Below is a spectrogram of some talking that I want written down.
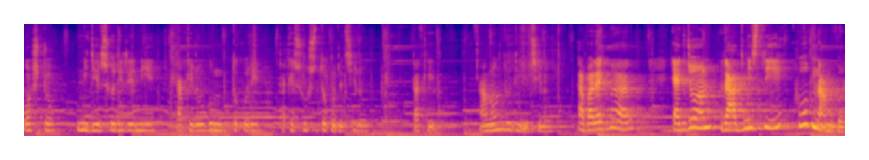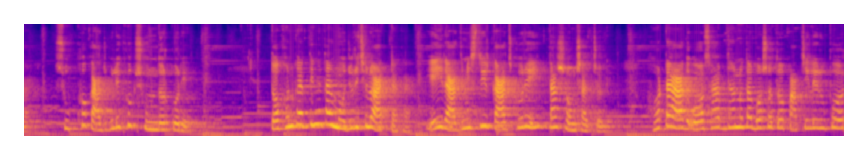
কষ্ট নিজের শরীরে নিয়ে তাকে রোগমুক্ত করে, তাকে সুস্থ করেছিল, তাকে আনন্দ দিয়েছিল। আবার একবার একজন রাজমিস্ত্রি খুব নাম করা সূক্ষ্ম কাজগুলি খুব সুন্দর করে। তখনকার দিনে তার মজুরি ছিল আট টাকা। এই রাজমিস্ত্রির কাজ করেই তার সংসার চলে। হঠাৎ অসাবধানতা বশত পাঁচিলের উপর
